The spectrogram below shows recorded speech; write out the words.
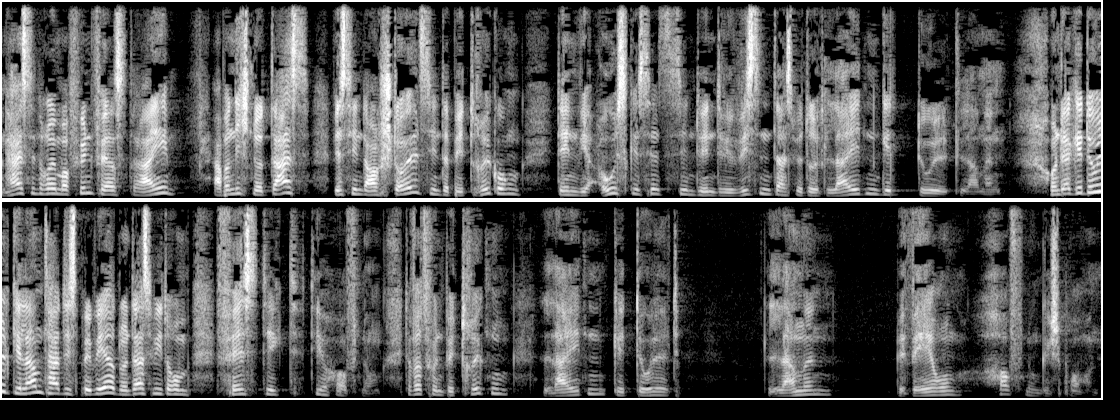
Und heißt in Römer 5, Vers 3, aber nicht nur das, wir sind auch stolz in der Bedrückung, denen wir ausgesetzt sind, wenn wir wissen, dass wir durch Leiden Geduld lernen. Und wer Geduld gelernt hat, ist bewährt und das wiederum festigt die Hoffnung. Da wird von Bedrücken, Leiden, Geduld, Lernen, Bewährung, Hoffnung gesprochen.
